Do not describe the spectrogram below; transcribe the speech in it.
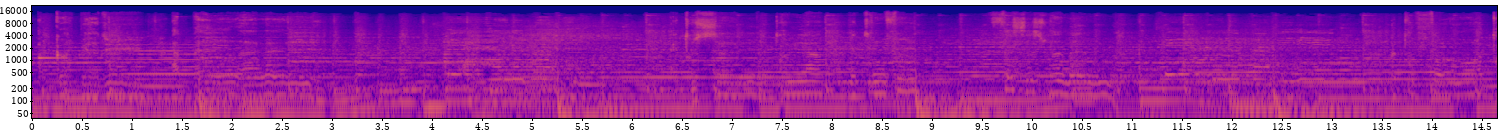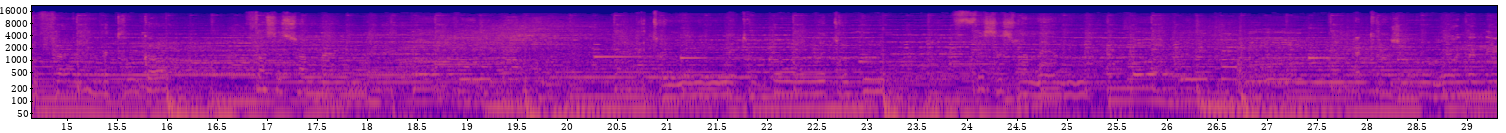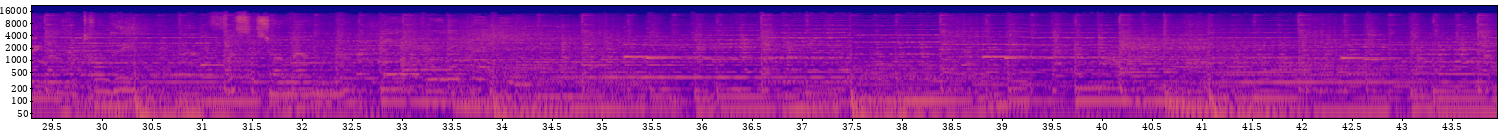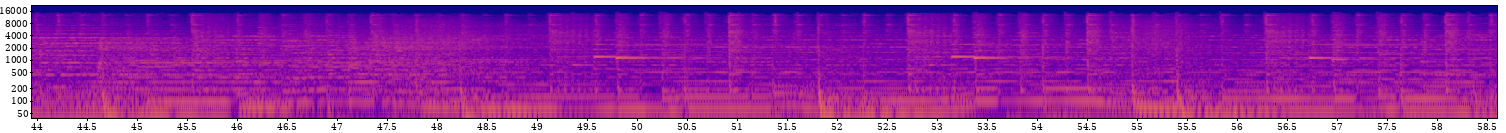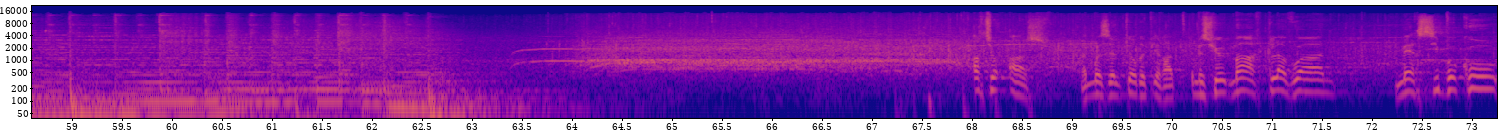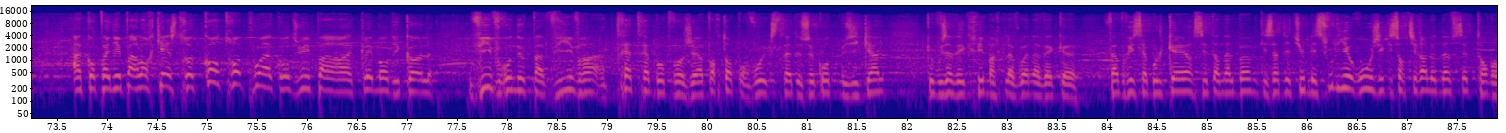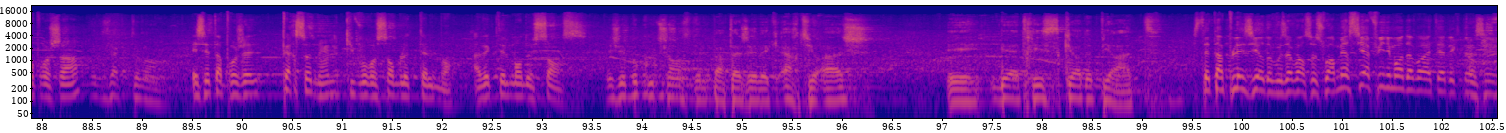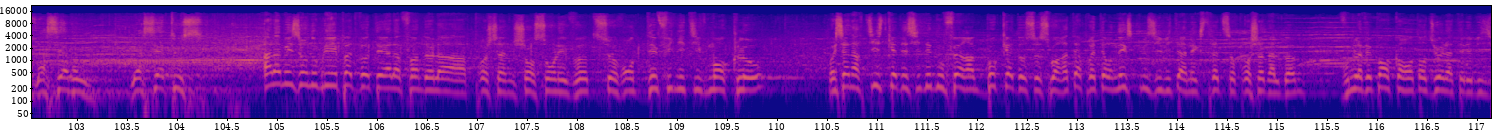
Un corps perdu, à peine pas vivre. Être seul, être là, être enfin face à soi-même. Être fort, être faible, être encore face à soi-même. Être nu, être beau, être beau face à soi-même Arthur H, Mademoiselle Cœur de Pirate, Monsieur Marc Lavoine, merci beaucoup. Accompagné par l'orchestre Contrepoint, conduit par Clément Ducol. Vivre ou ne pas vivre, un très très beau projet, important pour vous, extrait de ce conte musical que vous avez écrit, Marc Lavoine, avec euh, Fabrice Aboulker. C'est un album qui s'intitule Les Souliers Rouges et qui sortira le 9 septembre prochain. Exactement. Et c'est un projet personnel qui vous ressemble tellement, avec tellement de sens. Et j'ai beaucoup de chance de le partager avec Arthur H. et Béatrice Cœur de Pirate. C'était un plaisir de vous avoir ce soir. Merci infiniment d'avoir été avec nous. Merci à vous. Merci à tous. À la maison, n'oubliez pas de voter à la fin de la prochaine chanson. Les votes seront définitivement clos. Voici un artiste qui a décidé de nous faire un beau cadeau ce soir, interpréter en exclusivité un extrait de son prochain album. Vous ne l'avez pas encore entendu à la télévision.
